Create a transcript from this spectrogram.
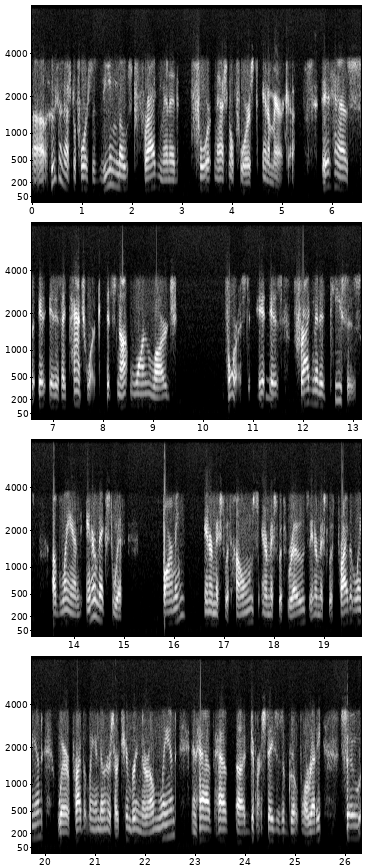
Uh, Hoosier National Forest is the most fragmented for national forest in America. It has it, it is a patchwork. It's not one large forest. It mm-hmm. is fragmented pieces of land intermixed with farming, intermixed with homes, intermixed with roads, intermixed with private land, where private landowners are timbering their own land and have have uh, different stages of growth already. So,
